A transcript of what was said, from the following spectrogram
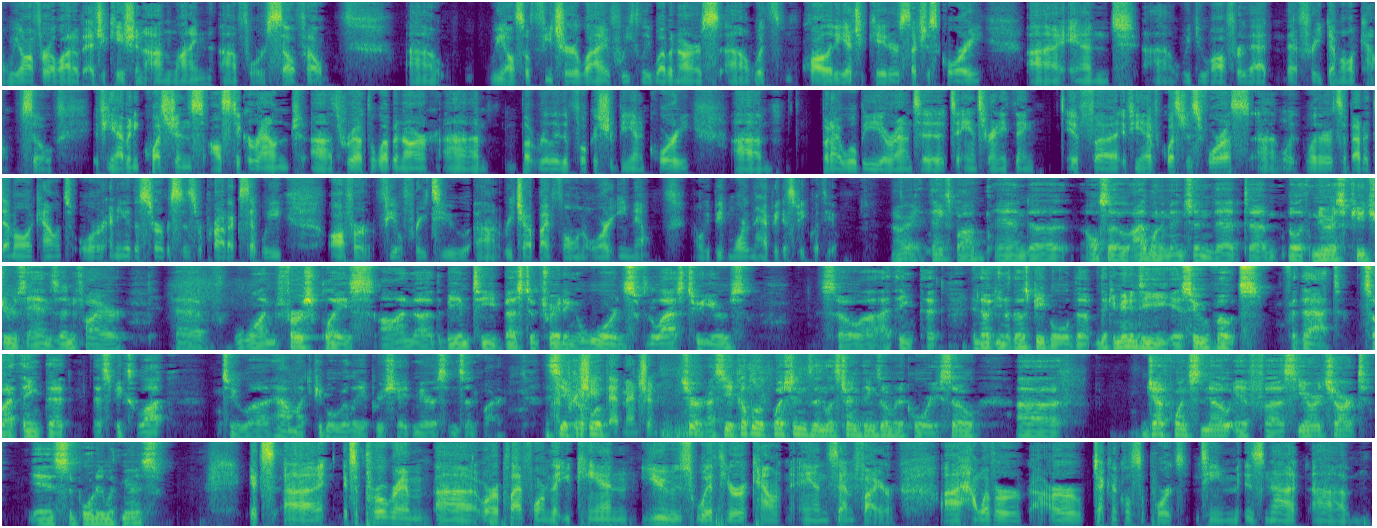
we offer a lot of education online for self-help. We also feature live weekly webinars uh, with quality educators such as Corey, uh, and uh, we do offer that, that free demo account. So if you have any questions, I'll stick around uh, throughout the webinar, um, but really the focus should be on Corey, um, but I will be around to, to answer anything. if uh, if you have questions for us, uh, whether it's about a demo account or any of the services or products that we offer, feel free to uh, reach out by phone or email. We'd be more than happy to speak with you. All right, thanks, Bob. And uh, also, I want to mention that um, both Mirus Futures and Zenfire have won first place on uh, the BMT Best of Trading Awards for the last two years. So uh, I think that and th- you know those people, the the community is who votes for that. So I think that that speaks a lot to uh, how much people really appreciate Mirus and Zenfire. I see I a couple of that mention. Sure, I see a couple of questions, and let's turn things over to Corey. So uh, Jeff wants to know if uh, Sierra Chart is supported with Mirus. It's uh, it's a program uh, or a platform that you can use with your account and Zenfire. Uh, however, our technical support team is not um,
